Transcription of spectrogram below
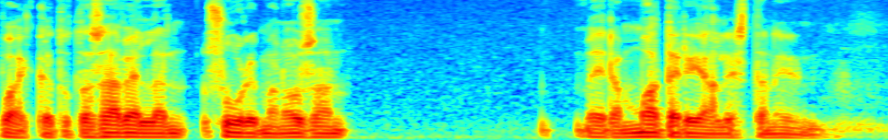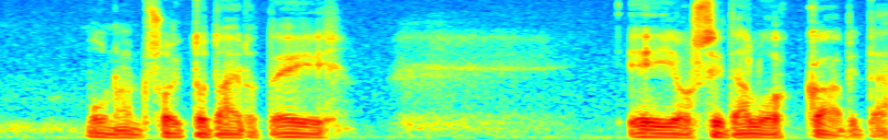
vaikka tota sävellän suurimman osan meidän materiaalista, niin munhan soittotaidot ei, ei ole sitä luokkaa, mitä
